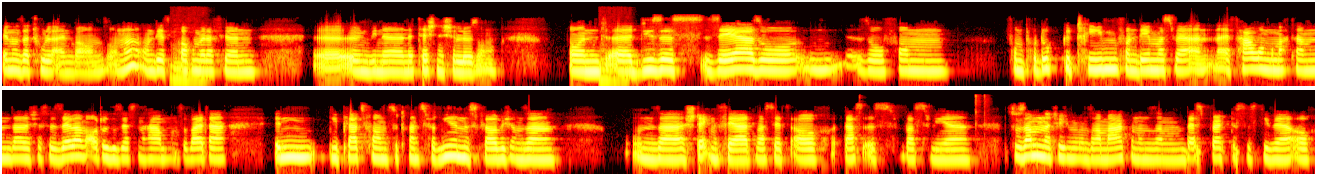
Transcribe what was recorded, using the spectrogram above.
in unser Tool einbauen, so, ne? Und jetzt mhm. brauchen wir dafür ein, äh, irgendwie eine, eine, technische Lösung. Und mhm. äh, dieses sehr so, so vom, vom Produkt getrieben, von dem, was wir an Erfahrungen gemacht haben, dadurch, dass wir selber im Auto gesessen haben und so weiter, in die Plattform zu transferieren, ist, glaube ich, unser, unser Steckenpferd, was jetzt auch das ist, was wir zusammen natürlich mit unserer Marke und unseren Best Practices, die wir auch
